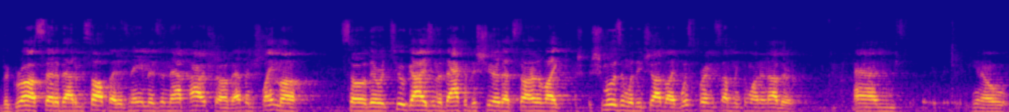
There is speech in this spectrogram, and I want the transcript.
the Gra said about himself that his name is in that parsha of Evan Shlema. So there were two guys in the back of the shir that started like schmoozing with each other, like whispering something to one another. And, you know,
